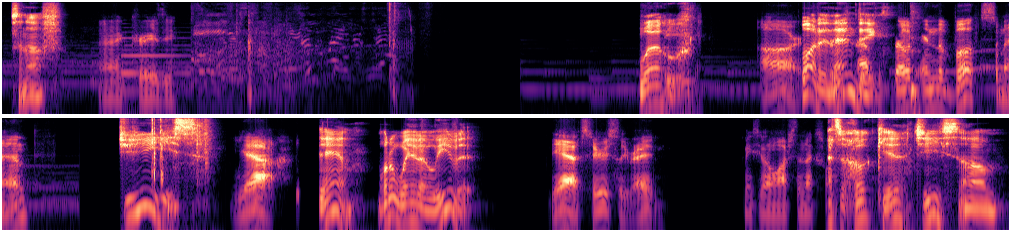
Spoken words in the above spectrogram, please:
That's enough. Alright, crazy. Whoa. What an ending. Episode in the books, man. Jeez. Yeah. Damn. What a way to leave it. Yeah. Seriously, right? Makes you want to watch the next one. That's a hook, yeah. Jeez. Um.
